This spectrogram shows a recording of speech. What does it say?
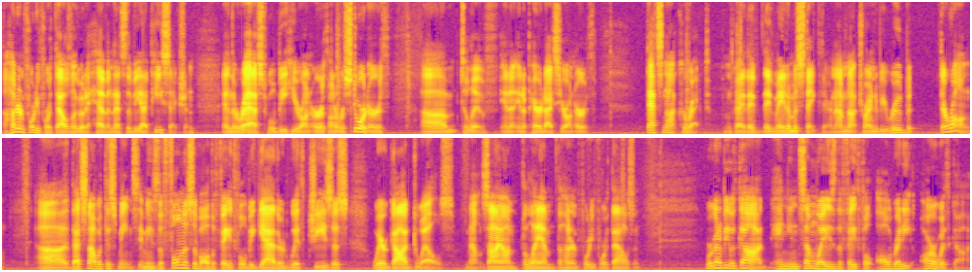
144,000 will go to heaven. That's the VIP section, and the rest will be here on earth on a restored earth um, to live in a, in a paradise here on earth. That's not correct. Okay, they've, they've made a mistake there. And I'm not trying to be rude, but they're wrong. Uh, that's not what this means. It means the fullness of all the faithful will be gathered with Jesus where God dwells Mount Zion, the Lamb, the 144,000. We're going to be with God, and in some ways, the faithful already are with God.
